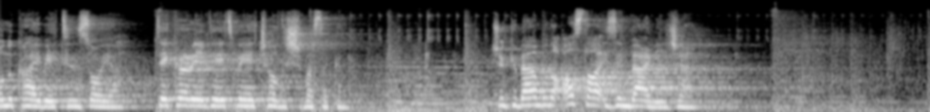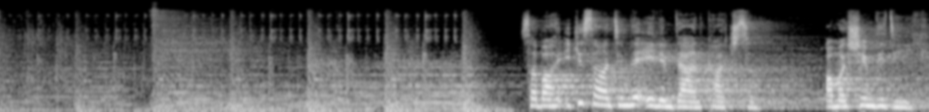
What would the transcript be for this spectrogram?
Onu kaybettin Zoya. Tekrar elde etmeye çalışma sakın. Çünkü ben buna asla izin vermeyeceğim. Sabah iki santimle elimden kaçtın. Ama şimdi değil.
